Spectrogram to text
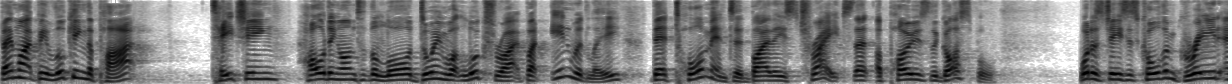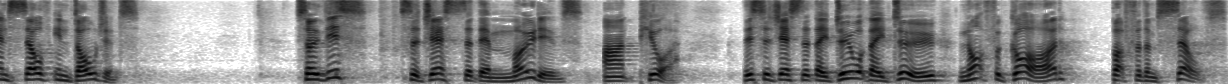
they might be looking the part, teaching, holding on to the law, doing what looks right, but inwardly they're tormented by these traits that oppose the gospel. What does Jesus call them? Greed and self indulgence. So this suggests that their motives aren't pure. This suggests that they do what they do not for God, but for themselves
